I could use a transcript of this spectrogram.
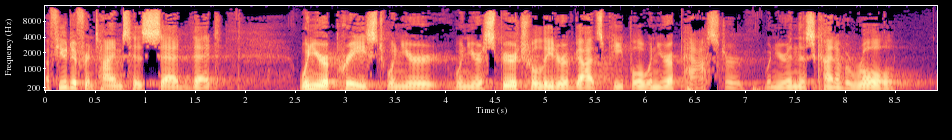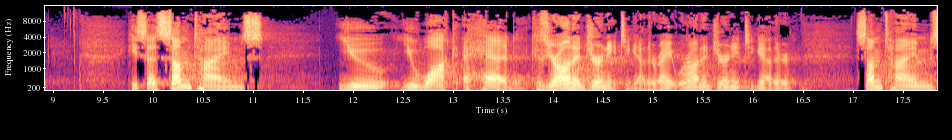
a few different times has said that when you're a priest, when you're, when you're a spiritual leader of God's people, when you're a pastor, when you're in this kind of a role, he says sometimes you, you walk ahead because you're on a journey together, right? We're on a journey together. Sometimes,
